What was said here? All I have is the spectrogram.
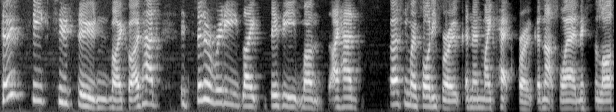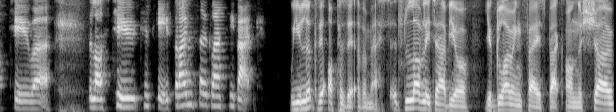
Don't speak too soon, Michael. I've had, it's been a really like busy month. I had firstly my body broke and then my tech broke, and that's why I missed the last two, uh, the last two Tyskies. But I'm so glad to be back. Well, you look the opposite of a mess. It's lovely to have your your glowing face back on the show.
